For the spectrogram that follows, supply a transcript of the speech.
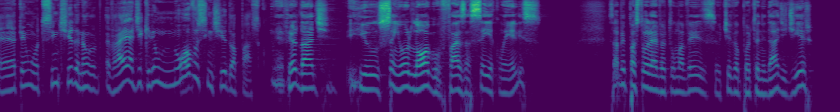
é, tem um outro sentido, não? vai adquirir um novo sentido a Páscoa. É verdade. E o Senhor logo faz a ceia com eles. Sabe, pastor Everton, uma vez eu tive a oportunidade de ir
